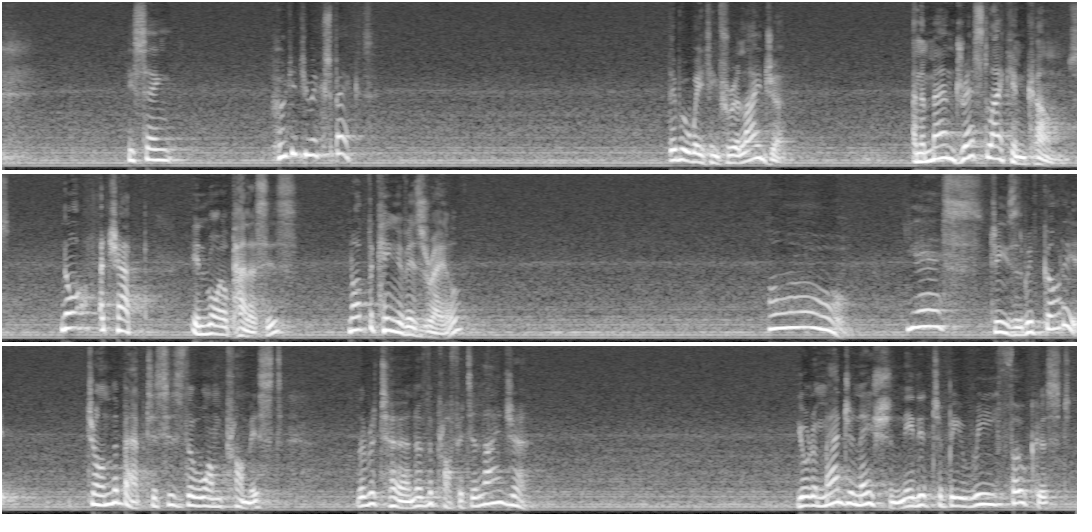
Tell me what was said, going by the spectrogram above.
he's saying, Who did you expect? They were waiting for Elijah. And a man dressed like him comes. Not a chap in royal palaces, not the king of Israel. Oh, yes, Jesus, we've got it. John the Baptist is the one promised the return of the prophet Elijah. Your imagination needed to be refocused.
